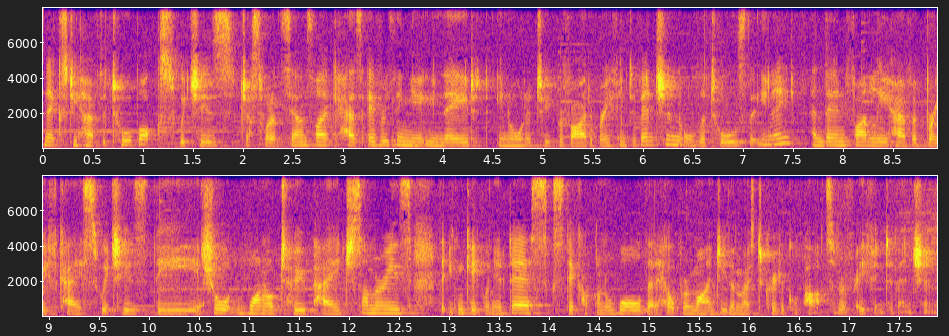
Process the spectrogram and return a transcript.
Next, you have the toolbox, which is just what it sounds like, has everything you need in order to provide a brief intervention, all the tools that you need. And then finally, you have a briefcase, which is the short one or two page summaries that you can keep on your desk, stick up on a wall that help remind you the most critical parts of a brief intervention.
